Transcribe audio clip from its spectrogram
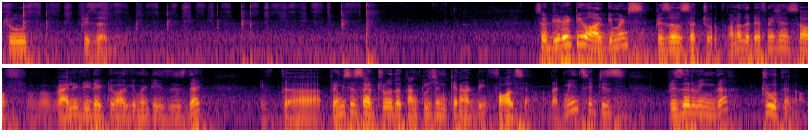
truth preserving. So deductive arguments preserves the truth. One of the definitions of uh, valid deductive argument is, is that if the premises are true the conclusion cannot be false and all. That means it is preserving the truth and all.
